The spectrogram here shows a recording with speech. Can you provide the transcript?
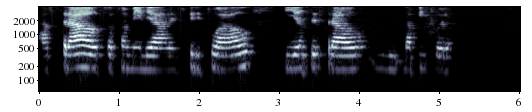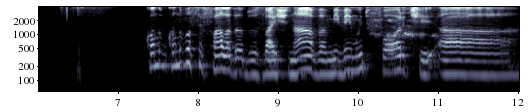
astral sua família espiritual e ancestral na pintura. Quando, quando você fala do, dos Vaishnava me vem muito forte a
